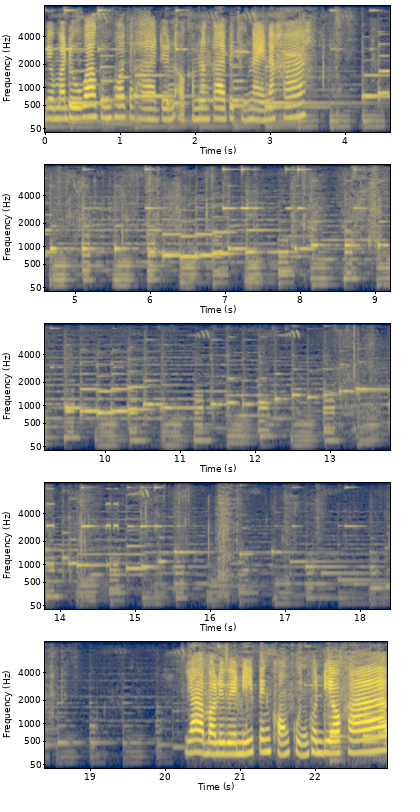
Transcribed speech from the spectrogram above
เดี๋ยวมาดูว่าคุณพ่อจะพาเดินออกกำลังกายไปถึงไหนนะคะ หญ้าบริเวณนี้เป็นของขุนคนเดียวครับ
